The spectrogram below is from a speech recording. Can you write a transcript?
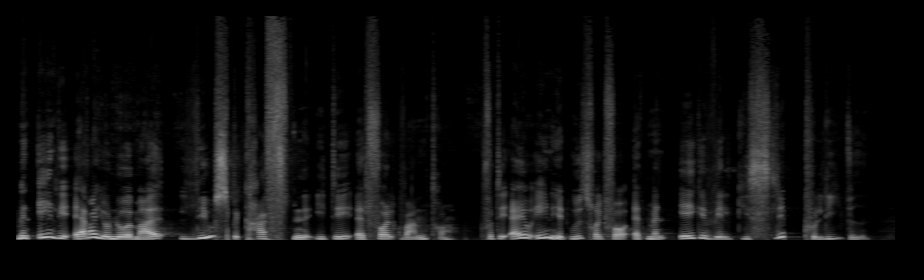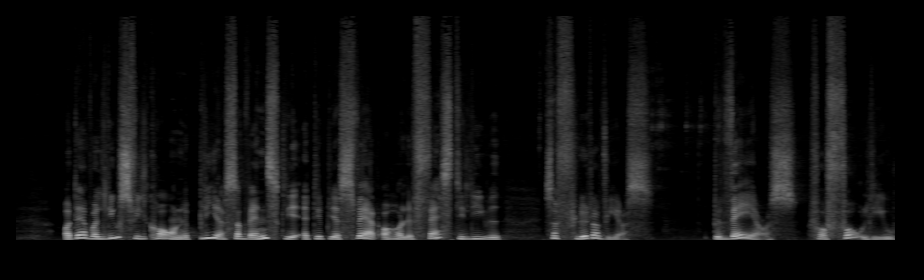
Men egentlig er der jo noget meget livsbekræftende i det, at folk vandrer. For det er jo egentlig et udtryk for, at man ikke vil give slip på livet. Og der, hvor livsvilkårene bliver så vanskelige, at det bliver svært at holde fast i livet, så flytter vi os, bevæger os for at få liv.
